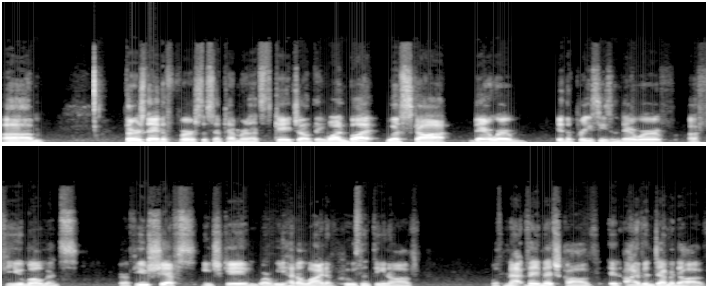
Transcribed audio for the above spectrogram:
Um, Thursday, the first of September. That's KHL day one. But with Scott, there were in the preseason there were a few moments or a few shifts each game where we had a line of Kuznetsov with Matvey Michkov and Ivan Demidov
